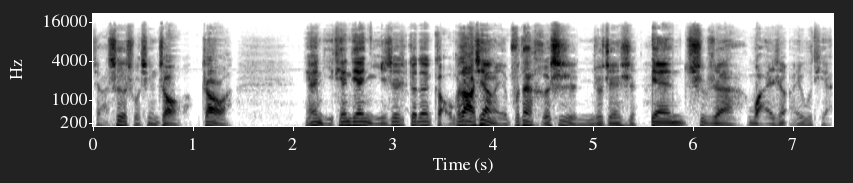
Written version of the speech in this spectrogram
假设说姓赵吧，赵啊，你看你天天你这跟他搞个大象也不太合适，你说真是天是不是？晚上，哎呦我天！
